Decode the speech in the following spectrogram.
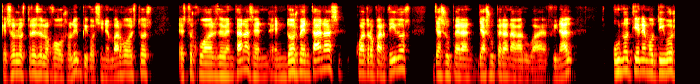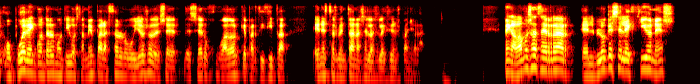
que son los tres de los Juegos Olímpicos. Sin embargo, estos, estos jugadores de ventanas, en, en dos ventanas, cuatro partidos, ya superan, ya superan a Garuba. Al final, uno tiene motivos o puede encontrar motivos también para estar orgulloso de ser, de ser un jugador que participa en estas ventanas en la selección española. Venga, vamos a cerrar el bloque selecciones,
